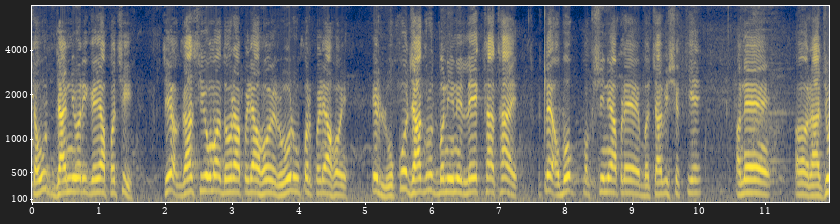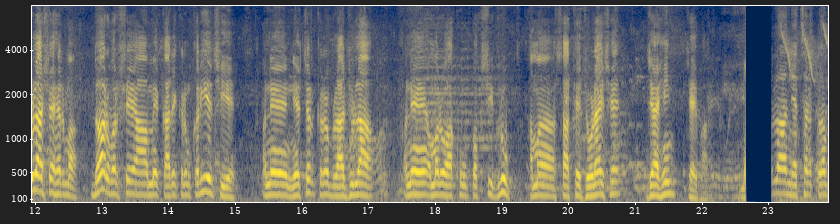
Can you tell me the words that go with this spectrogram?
ચૌદ જાન્યુઆરી ગયા પછી જે અગાસીઓમાં દોરા પડ્યા હોય, રોડ ઉપર પડ્યા હોય, એ લોકો જાગૃત બનીને લેખતા થાય. એટલે અબોક પક્ષીને આપણે બચાવી શકીએ. અને રાજુલા શહેરમાં દર વર્ષે આ અમે કાર્યક્રમ કરીએ છીએ અને નેચર ક્લબ રાજુલા અને અમારું આખું પક્ષી ગ્રુપ આમાં સાથે જોડાય છે. જય હિન્દ, જય ભારત. રાજુલા નેચર ક્લબ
